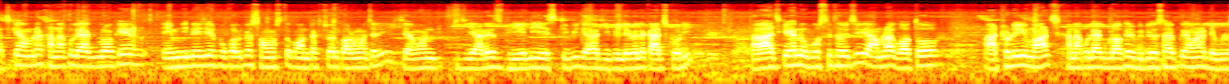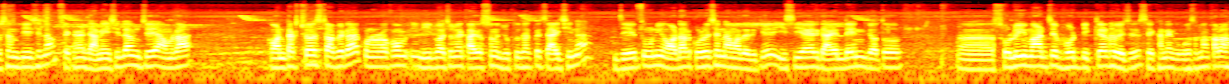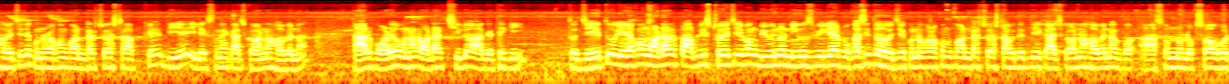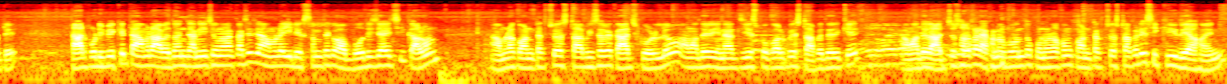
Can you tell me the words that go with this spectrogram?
আজকে আমরা খানাকুল এক ব্লকের এমজিনাইজের প্রকল্পের সমস্ত কন্ট্রাকচুয়াল কর্মচারী, যেমন জিআরএস ভিএলই এসটিপি যারা জিপি লেভেলে কাজ করি, তারা আজকে এখানে উপস্থিত হয়েছি। আমরা গত আঠেরোই মার্চ খানাকুল এক ব্লকের বিডিও সাহেবকে আমরা ডেপুটেশন দিয়েছিলাম। সেখানে জানিয়েছিলাম যে আমরা কন্ট্রাকচুয়াল স্টাফেরা কোনো রকম নির্বাচনের কাজের সঙ্গে যুক্ত থাকতে চাইছি না। যেহেতু উনি অর্ডার করেছেন আমাদেরকে ইসিআইয়ের গাইডলাইন যত ষোলোই মার্চ যে ভোট ডিক্লেয়ার হয়েছে, সেখানে ঘোষণা করা হয়েছে যে কোনো রকম কন্ট্রাকচুয়াল স্টাফকে দিয়ে ইলেকশনের কাজ করানো হবে না। তারপরেও ওনার অর্ডার ছিল আগে থেকেই। তো যেহেতু এরকম অর্ডার পাবলিশড হয়েছে এবং বিভিন্ন নিউজ মিডিয়ায় প্রকাশিত হয়েছে, কোনো রকম কন্ট্রাকচুয়াল স্টাফদের দিয়ে কাজ করানো হবে না আসন্ন লোকসভা ভোটে, তার পরিপ্রেক্ষিতে আমরা আবেদন জানিয়েছি ওনার কাছে যে আমরা ইলেকশন থেকে অব্যাহতি চাইছি, কারণ আমরা কন্ট্রাকচুয়াল স্টাফ হিসাবে কাজ করলেও আমাদের এনআরজিএস প্রকল্পের স্টাফেদেরকে আমাদের রাজ্য সরকার এখনও পর্যন্ত কোনো রকম কন্ট্রাকচুয়াল স্টাফেরই স্বীকৃতি দেওয়া হয়নি।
